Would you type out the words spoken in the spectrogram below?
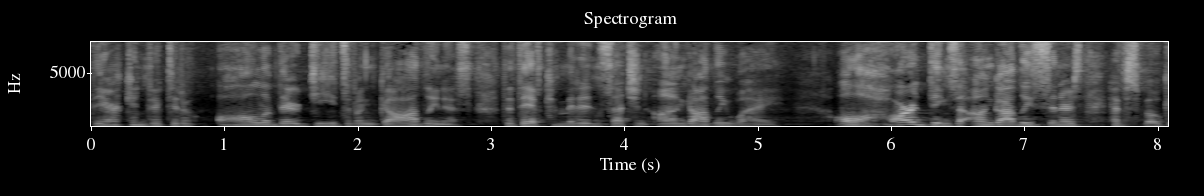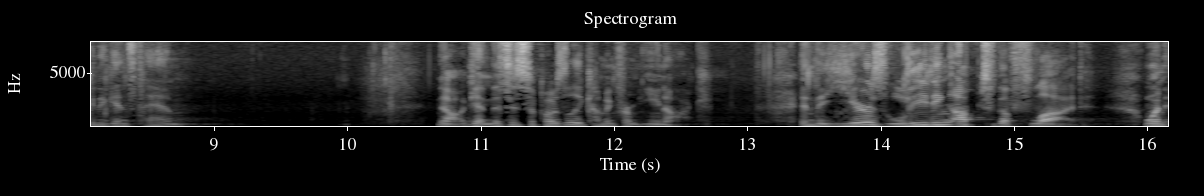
they are convicted of all of their deeds of ungodliness that they have committed in such an ungodly way, all the hard things that ungodly sinners have spoken against him. Now, again, this is supposedly coming from Enoch. In the years leading up to the flood, when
